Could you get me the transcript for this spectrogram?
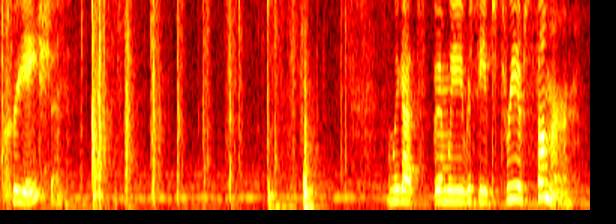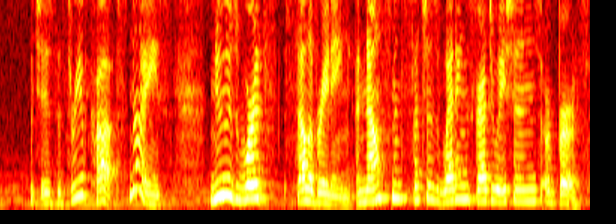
creation. And we got, and we received three of summer, which is the three of cups. Nice. News worth celebrating. Announcements such as weddings, graduations, or birth,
